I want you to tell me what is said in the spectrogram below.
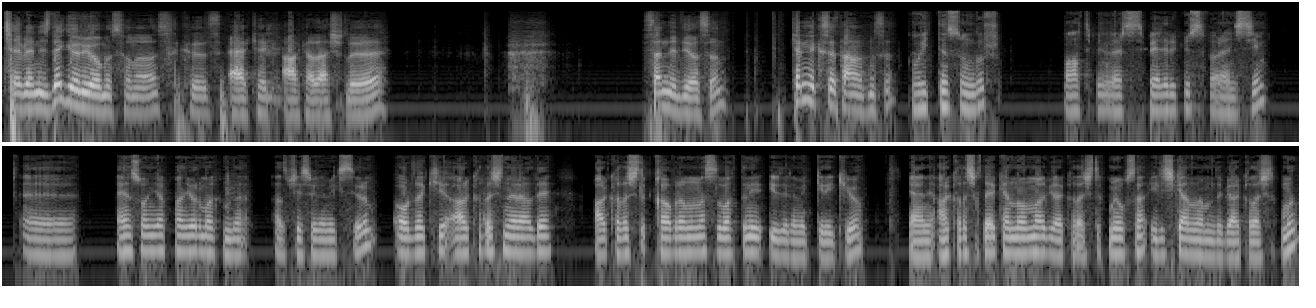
çevrenizde görüyor musunuz kız erkek arkadaşlığı? Sen ne diyorsun? Kendini kısa tanıtır mısın? Muhittin Sungur. Maltepe Üniversitesi Beyler 3. sınıf öğrencisiyim. Ee, en son yapılan yorum hakkında az bir şey söylemek istiyorum. Oradaki arkadaşın herhalde arkadaşlık kavramına nasıl baktığını irdelemek gerekiyor. Yani arkadaşlık derken normal bir arkadaşlık mı yoksa ilişki anlamında bir arkadaşlık mı?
